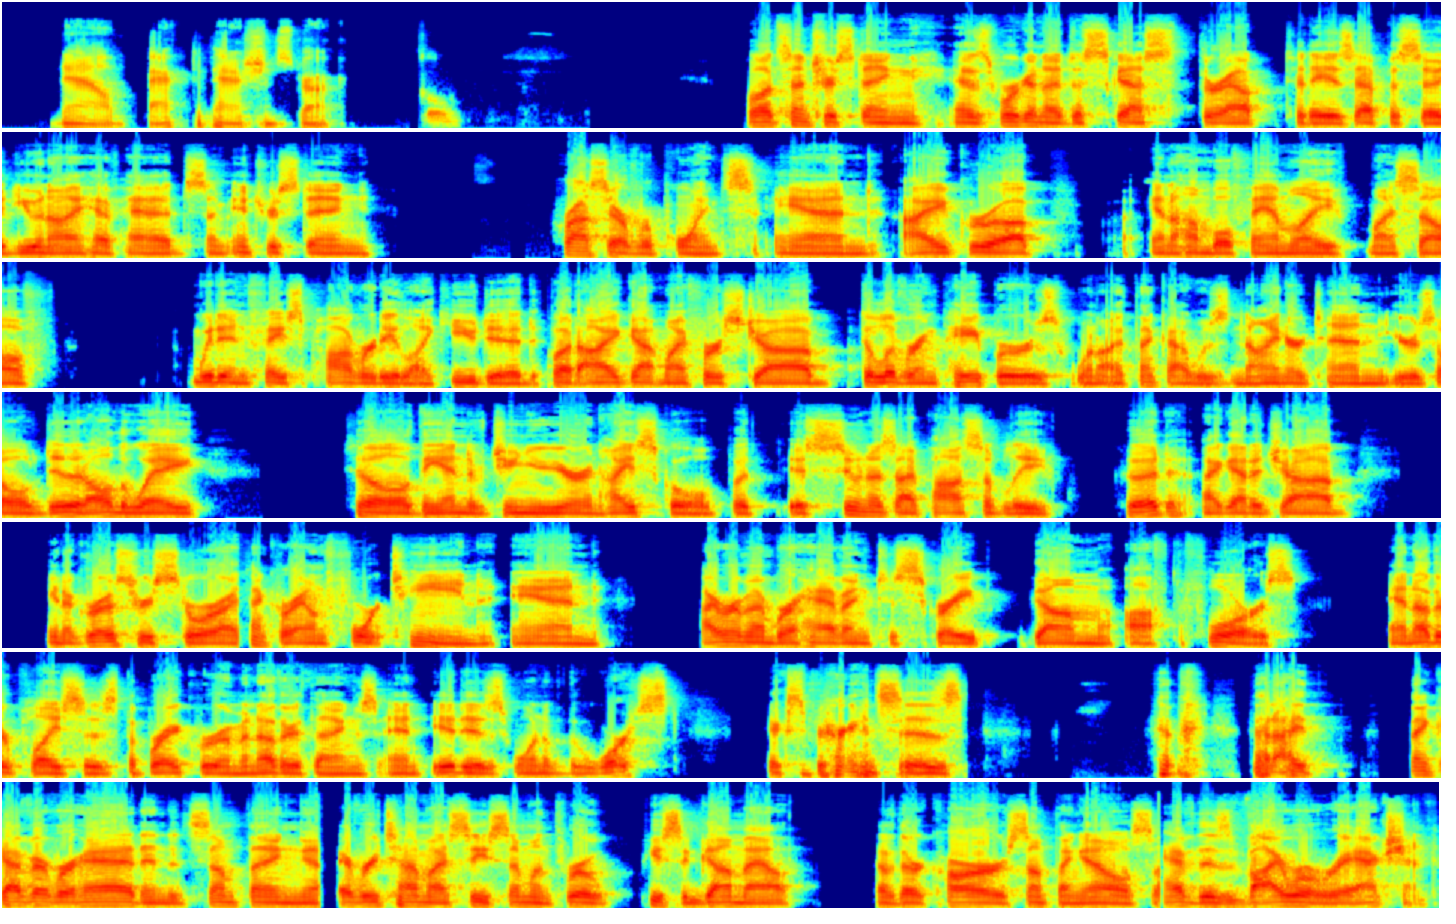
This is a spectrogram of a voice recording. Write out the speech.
Now, back to Passion Struck. Cool. Well, it's interesting as we're going to discuss throughout today's episode. You and I have had some interesting crossover points, and I grew up in a humble family myself. We didn't face poverty like you did, but I got my first job delivering papers when I think I was nine or 10 years old. Did it all the way till the end of junior year in high school. But as soon as I possibly could, I got a job in a grocery store, I think around 14. And I remember having to scrape gum off the floors and other places, the break room and other things. And it is one of the worst experiences that I think I've ever had. And it's something uh, every time I see someone throw a piece of gum out of their car or something else, I have this viral reaction.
